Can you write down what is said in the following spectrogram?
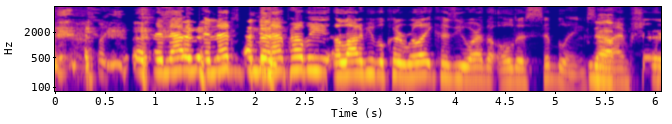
And that and that and and that probably a lot of people could relate because you are the oldest sibling. So Yeah. I'm sure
